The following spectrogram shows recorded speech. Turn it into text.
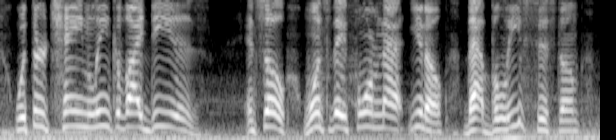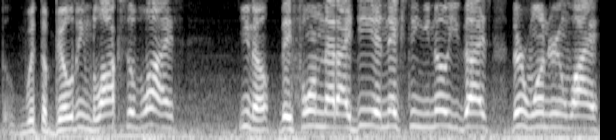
with their chain link of ideas. And so once they form that, you know, that belief system with the building blocks of life, you know, they form that idea. Next thing you know, you guys, they're wondering why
